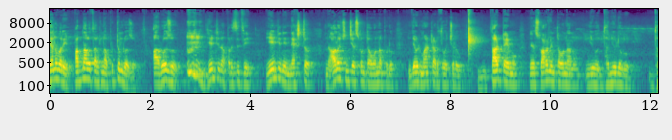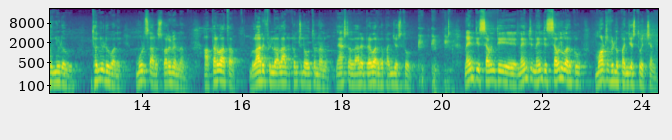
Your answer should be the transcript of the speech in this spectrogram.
జనవరి పద్నాలుగు తారీఖు నా పుట్టినరోజు. ఆ రోజు ఏంటి నా పరిస్థితి? ఏంటి నేను నెక్స్ట్ అని ఆలోచన చేసుకుంటా ఉన్నప్పుడు దేవుడు మాట్లాడుతూ వచ్చాడు థర్డ్ టైము నేను స్వరం వింటూ ఉన్నాను నీవు ధన్యుడవు ధన్యుడవు ధన్యుడు అని మూడుసార్లు స్వరం విన్నాను. ఆ తర్వాత లారీ ఫీల్డ్లో అలాగే కంటిన్యూ అవుతున్నాను నేషనల్ లారీ డ్రైవర్గా పనిచేస్తూ ninety seventy nineteen ninety seven వరకు మోటార్ ఫీల్డ్లో పనిచేస్తూ వచ్చాను.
